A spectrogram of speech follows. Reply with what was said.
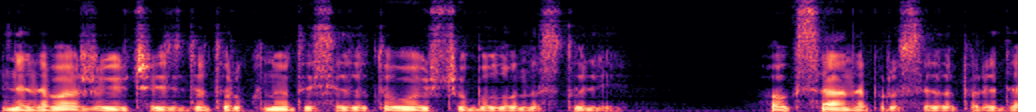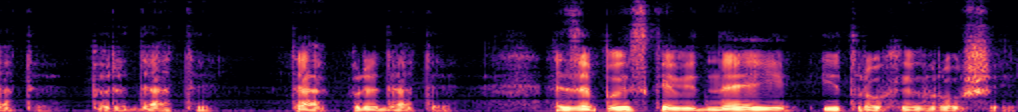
не наважуючись доторкнутися до того, що було на столі. Оксана просила передати. Передати? Так, передати. Записка від неї і трохи грошей.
